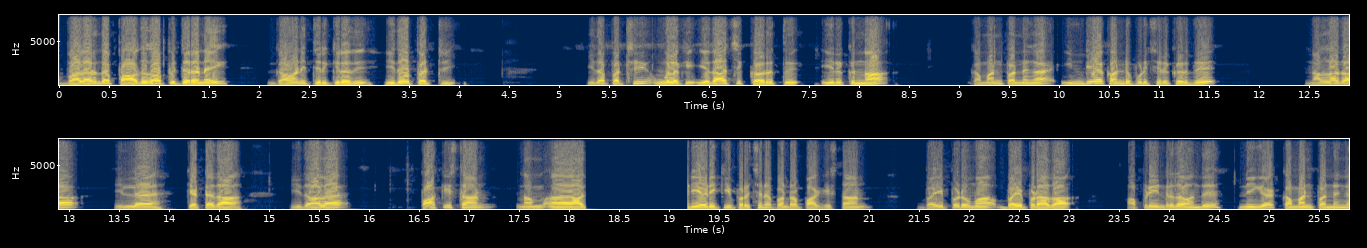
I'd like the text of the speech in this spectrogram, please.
வளர்ந்த பாதுகாப்பு திறனை கவனித்திருக்கிறது. இதை பற்றி இதை பற்றி உங்களுக்கு ஏதாச்சும் கருத்து இருக்குன்னா கமெண்ட் பண்ணுங்க. இந்தியா கண்டுபிடிச்சிருக்கிறது நல்லதா இல்லை கெட்டதா? இதால பாகிஸ்தான் நம் அஹ், அடிக்கடிக்கு பிரச்சனை பண்ற பாகிஸ்தான் பயப்படுமா பயப்படாதா? அப்படின்றத வந்து நீங்க கமெண்ட் பண்ணுங்க.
